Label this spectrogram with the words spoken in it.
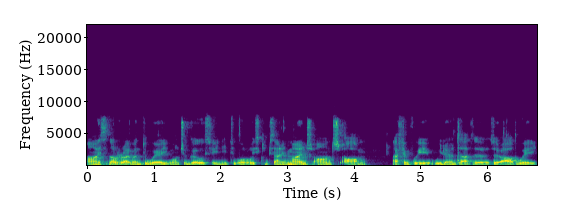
Uh, it's not relevant to where you want to go, so you need to always keep that in mind. And um, I think we, we learned that the, the hard way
